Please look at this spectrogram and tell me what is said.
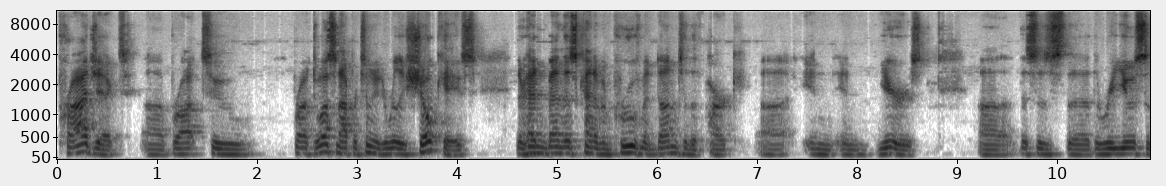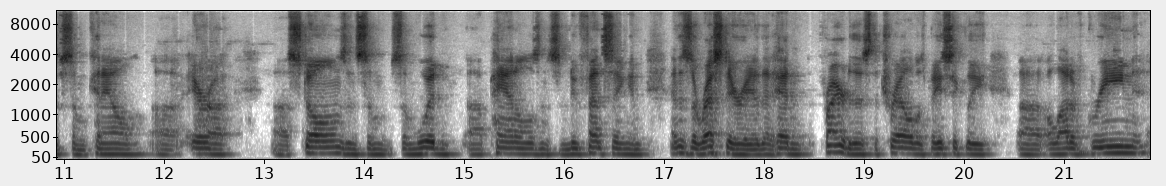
project brought to brought to us an opportunity to really showcase there hadn't been this kind of improvement done to the park uh, in, in years. Uh, this is the, the reuse of some canal uh, era uh, stones and some some wood uh, panels and some new fencing. And and this is a rest area that hadn't prior to this the trail was basically uh, a lot of green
